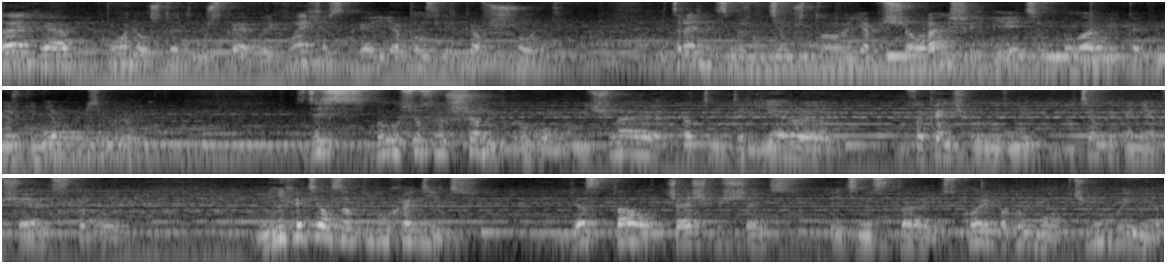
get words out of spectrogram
Когда я понял, что это мужская парикмахерская, я был слегка в шоке. Ведь разница между тем, что я посещал раньше, и этим была как между небом и землей. Здесь было все совершенно по-другому, начиная от интерьера, заканчивая людьми и тем, как они общаются с тобой. Мне не хотелось оттуда уходить. Я стал чаще посещать эти места и вскоре подумал, а почему бы и нет?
